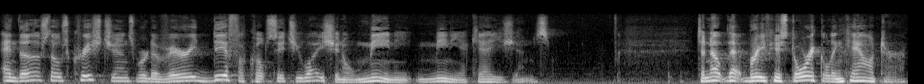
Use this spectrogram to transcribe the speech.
And thus those Christians were in a very difficult situation on many, many occasions. To note that brief historical encounter,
